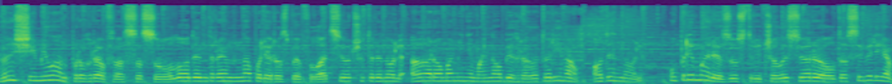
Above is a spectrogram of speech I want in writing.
А ще Мілан програв Сосуоло 1-3, Наполі розбив Лаціо 4-0, а Рома мінімально обіграла Торіно 1-0. У примері зустрічалися Реал та Севілья.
